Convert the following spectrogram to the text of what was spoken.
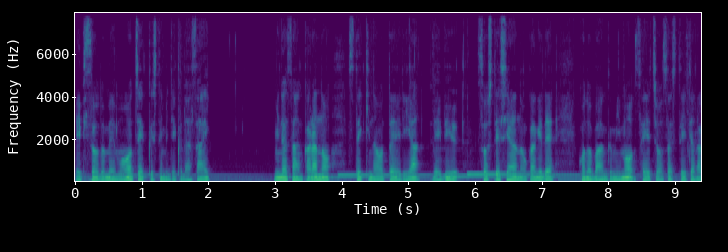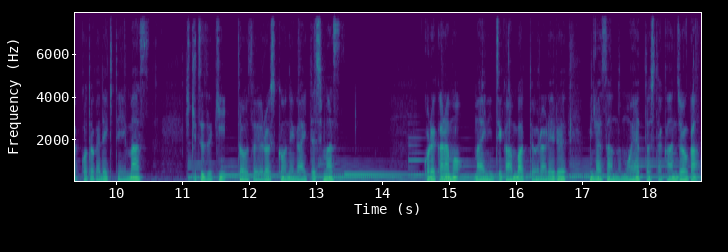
エピソードメモをチェックしてみてください。皆さんからの素敵なお便りやレビュー、そしてシェアのおかげで、この番組も成長させていただくことができています。引き続きどうぞよろしくお願いいたします。これからも毎日頑張っておられる皆さんのもやっとした感情が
